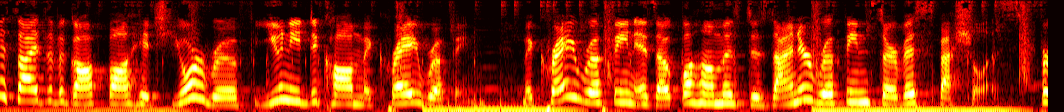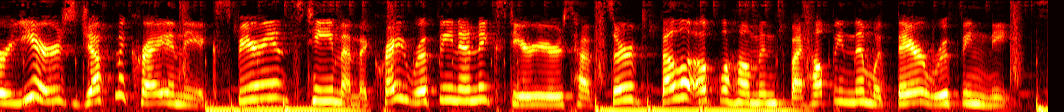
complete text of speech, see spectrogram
the size of a golf ball hits your roof, you need to call McRae Roofing. McRae Roofing is Oklahoma's designer roofing service specialist. For years, Jeff McRae and the experienced team at McRae Roofing and Exteriors have served fellow Oklahomans by helping them with their roofing needs.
